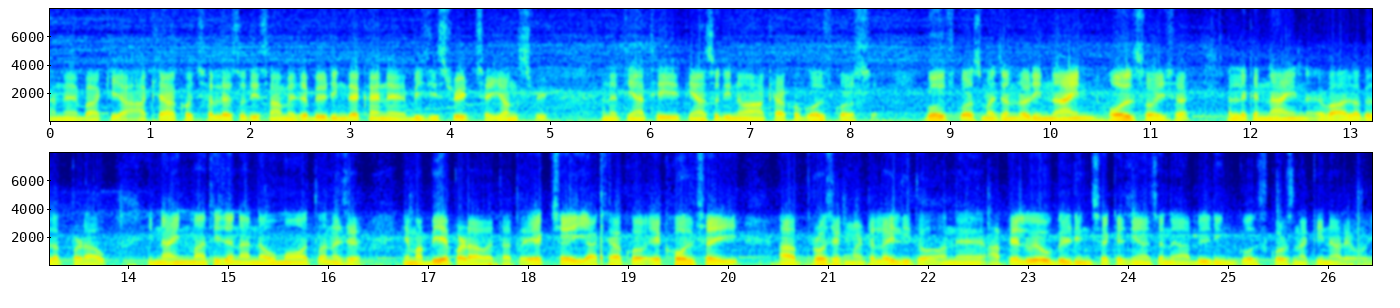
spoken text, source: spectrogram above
અને બાકી આખે આખો છેલ્લે સુધી સામે જે બિલ્ડિંગ દેખાય ને, બીજી સ્ટ્રીટ છે, યંગ સ્ટ્રીટ. અને ત્યાંથી, ત્યાં સુધીનો આખે આખો ગોલ્ફ કોર્સ છે. ગોલ્ફ કોર્સમાં જનરલી નાઇન હોલ્સ હોય છે. એટલે કે નાઇન એવા અલગ અલગ પડાવ. એ નાઇનમાંથી છે ને આ નવમો હતો ને જે, એમાં બે પડાવ હતા. તો એક છે એ આખે આખો, એક હોલ છે એ આ પ્રોજેક્ટ માટે લઈ લીધો. અને આ પહેલું એવું બિલ્ડિંગ છે કે જ્યાં છે ને આ બિલ્ડિંગ ગોલ્ફ કોર્સના કિનારે હોય.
